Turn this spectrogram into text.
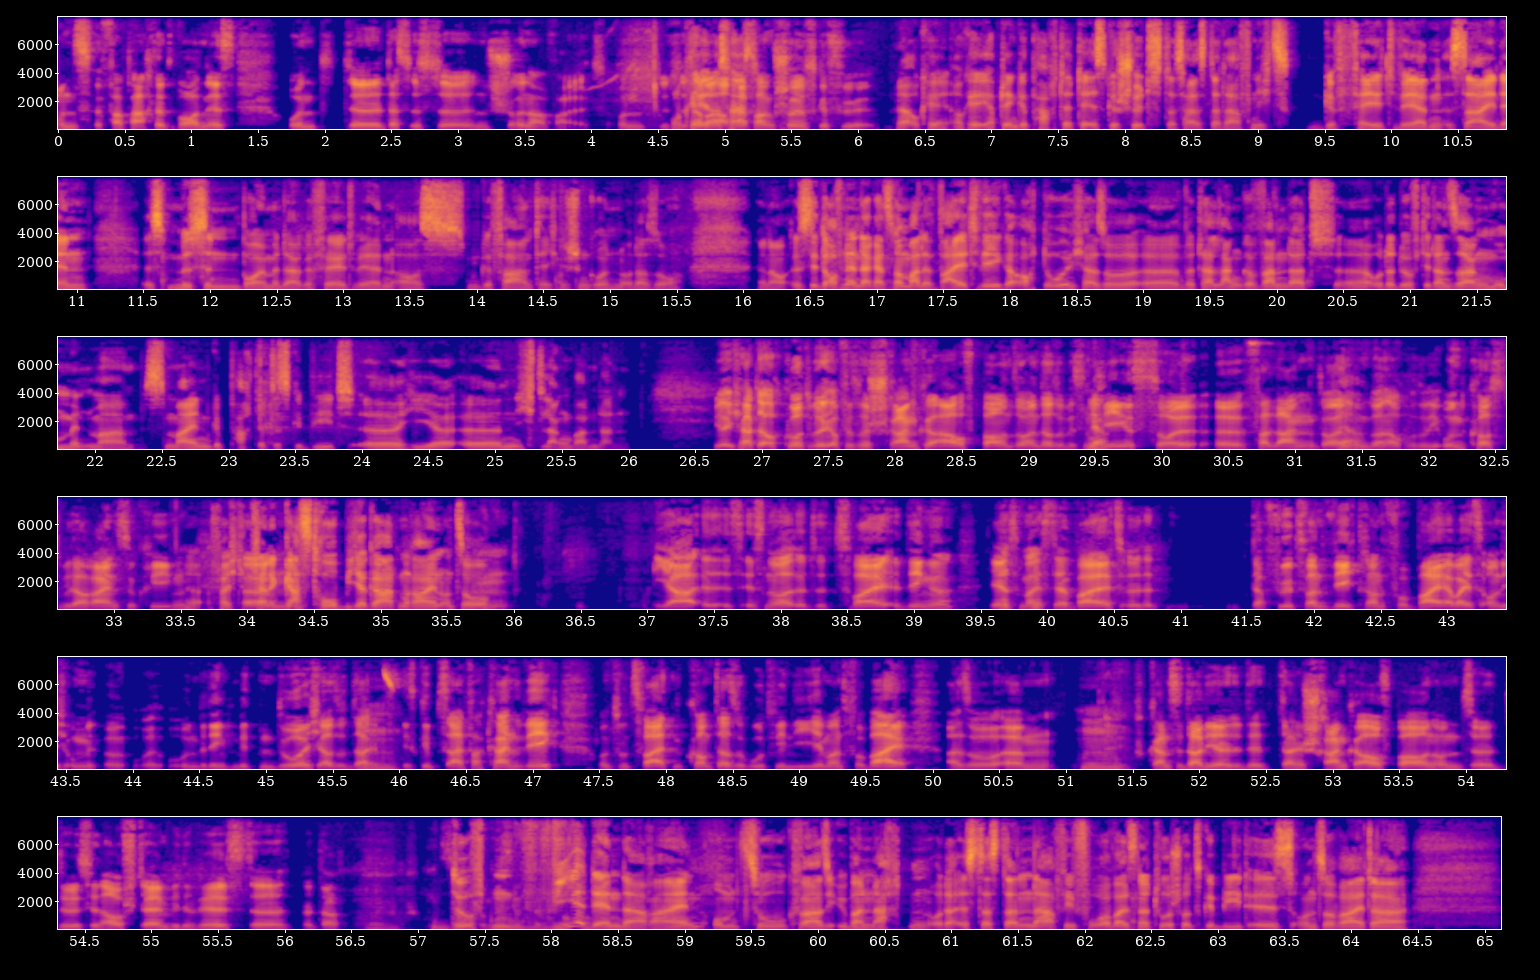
uns verpachtet worden ist. Und äh, das ist äh, ein schöner Wald. Und es okay, ist aber auch heißt, einfach ein schönes Gefühl. Ja, okay, okay. Ihr habt den gepachtet, der ist geschützt. Das heißt, da darf nichts gefällt werden, es sei denn, es müssen Bäume da gefällt werden aus gefahrentechnischen Gründen oder so. Genau. Ist, laufen denn da ganz normale Waldwege auch durch? Also äh, wird da lang gewandert? Äh, oder dürft ihr dann sagen, Moment mal, ist mein gepachtetes Gebiet äh, hier äh, nicht lang wandern? Ja, ich hatte auch kurz überlegt, ob wir so eine Schranke aufbauen sollen, da so ein bisschen ja. Wegeszoll äh, verlangen sollen, ja. um dann auch so die Unkosten wieder reinzukriegen. Ja, vielleicht ähm, kleine Gastro-Biergarten rein und so. Mhm. Ja, es ist nur äh, zwei Dinge. Erstmal ist der Wald, äh, da führt zwar ein Weg dran vorbei, aber jetzt auch nicht un äh, unbedingt mittendurch. Also da mhm. gibt es einfach keinen Weg. Und zum Zweiten kommt da so gut wie nie jemand vorbei. Also ähm, mhm. kannst du da dir de, deine Schranke aufbauen und äh, Döschen aufstellen, wie du willst. Äh, da, mhm. Dürften wir denn da rein, um zu quasi übernachten? Oder ist das dann nach wie vor, weil es Naturschutzgebiet ist und so weiter?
